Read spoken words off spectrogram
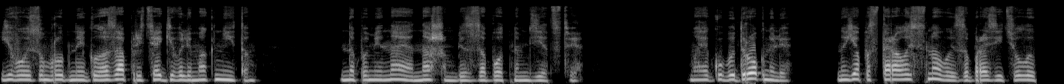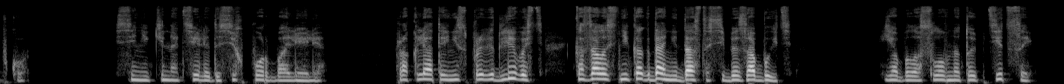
Его изумрудные глаза притягивали магнитом, напоминая о нашем беззаботном детстве. Мои губы дрогнули, но я постаралась снова изобразить улыбку. Синяки на теле до сих пор болели. Проклятая несправедливость, казалось, никогда не даст о себе забыть. Я была словно той птицей,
